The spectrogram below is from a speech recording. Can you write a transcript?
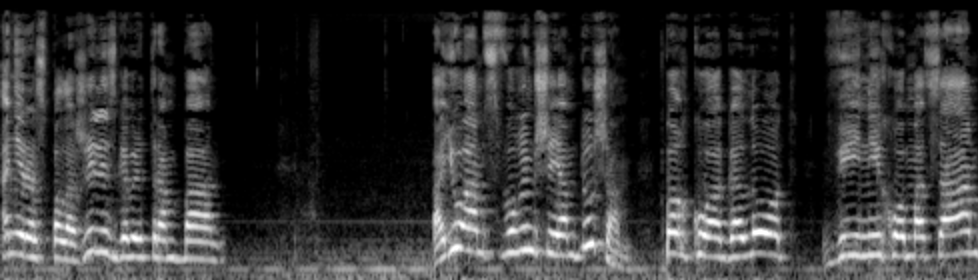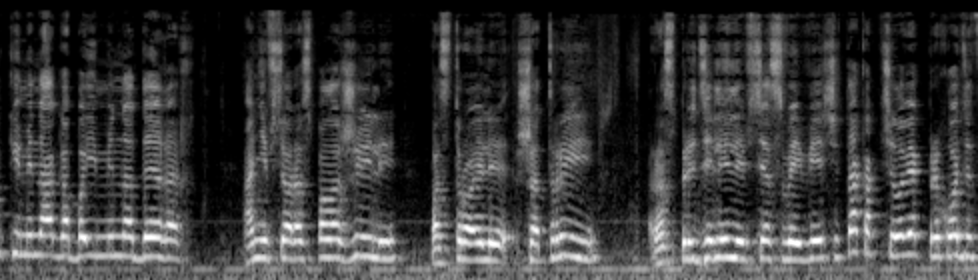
Они расположились, говорит Рамбан. Аюам свурим шиям душам, порку агалот, винихо масаам киминага именно дерех. Они все расположили, построили шатры, распределили все свои вещи, так как человек приходит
